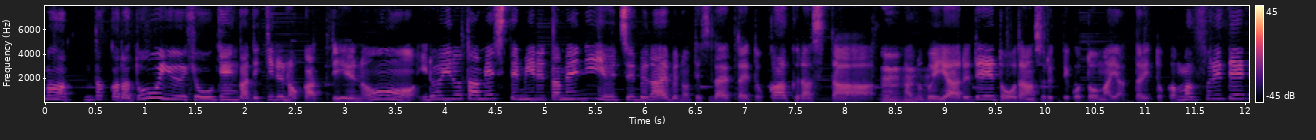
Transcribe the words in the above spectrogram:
まあだからどういう表現ができるのかっていうのをいろいろ試してみるために YouTube ライブの手伝いやったりとかクラスター、うんうんうん。あの VR で登壇するってことをまあやったりとか、まあ、それでい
